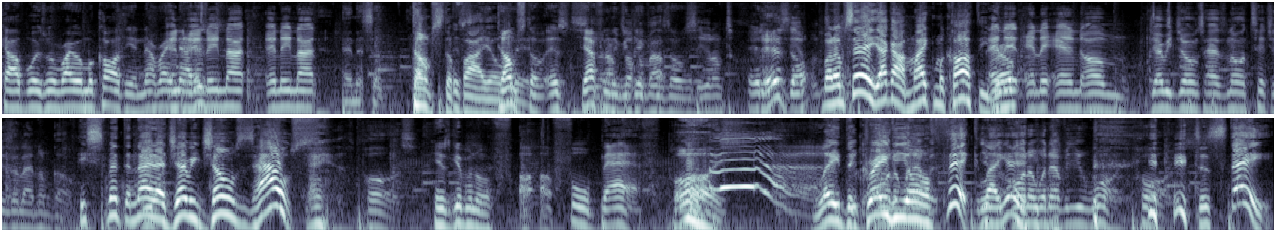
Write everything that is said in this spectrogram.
Cowboys went right with McCarthy, and now right and, now and they not and they not and it's a dumpster It's fire. over dumpster. there. It's See definitely I'm ridiculous over See what I'm talking It is though. But I'm saying y'all got Mike McCarthy, bro. And then, and then- and um Jerry Jones has no intentions of letting him go. he spent the night at Jerry Jones's house. Pause. He was giving them a, f- a- a full bath. Boys. Laid the gravy order on thick. You like, can hey. order whatever you want. Pause. he just stay.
